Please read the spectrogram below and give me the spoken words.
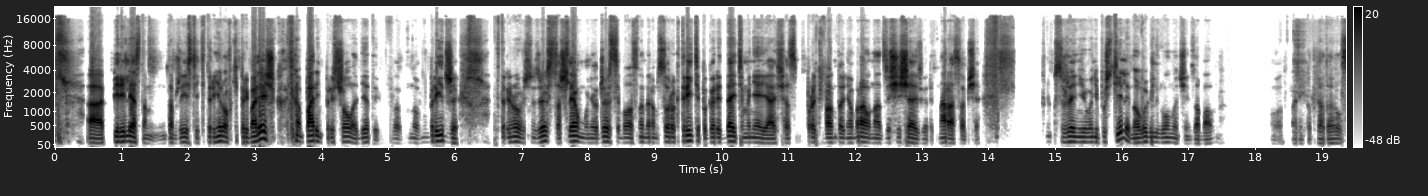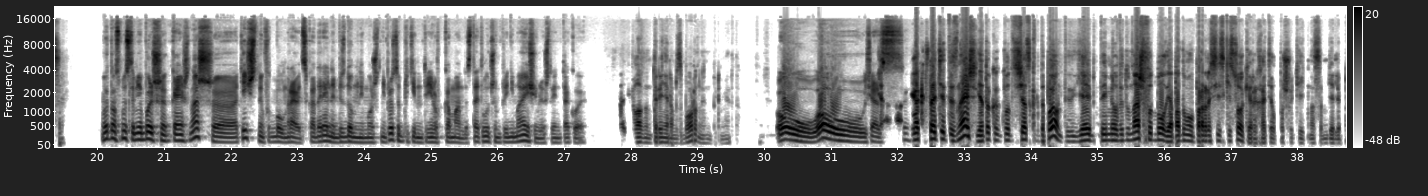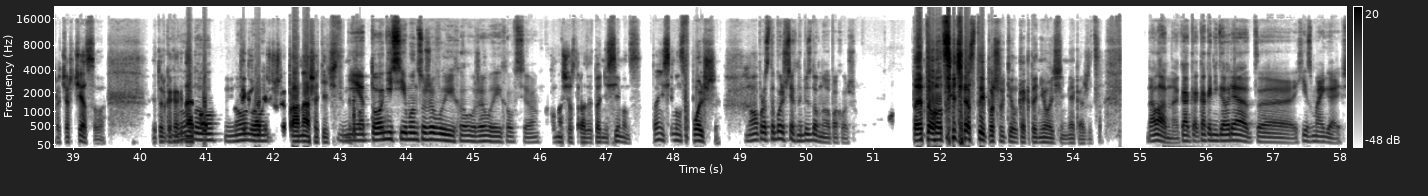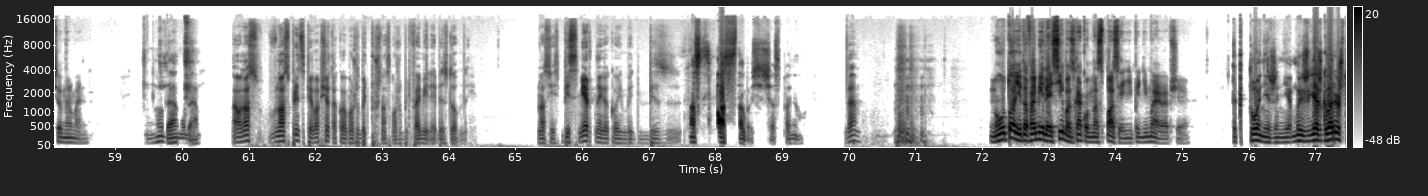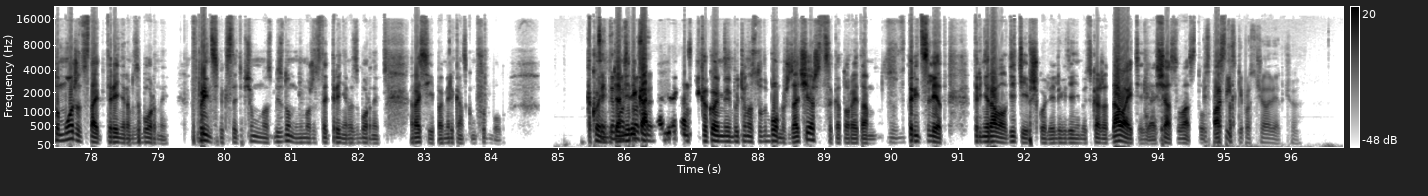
а, перелез там, там же есть эти тренировки при болельщиках, парень пришел одетый в, ну, в бриджи, в тренировочную джерси со шлемом, у него джерси была с номером 43, типа говорит, дайте мне, я сейчас против Антонио Брауна защищаюсь, говорит, на раз вообще. К сожалению, его не пустили, но выглядел он очень забавно. Вот, парень подготовился. В этом смысле мне больше, конечно, наш э, отечественный футбол нравится, когда реально бездомный может не просто прийти на тренировку команды, стать лучшим принимающим или что-нибудь такое. Стать главным тренером сборной, например. Оу, оу, сейчас. Я, я, кстати, ты знаешь, я только вот сейчас, когда понял, ты, я, ты имел в виду наш футбол, я подумал про российский сокер и хотел пошутить, на самом деле, про Черчесова. И только ну, когда ну, ну, ты ну, говоришь уже про наш отечественный Нет, футбол. Тони Симмонс уже выехал, уже выехал, все. У нас сейчас разве Тони Симмонс? Тони Симмонс в Польше. Ну, он просто больше всех на бездомного похож. Это вот сейчас ты пошутил как-то не очень, мне кажется. Да ладно, как, как они говорят, uh, he's my guy, все нормально. Ну да, ну да. А у нас, у нас, в принципе, вообще такое может быть, потому что у нас может быть фамилия бездомный. У нас есть бессмертный какой-нибудь, без... У нас спас с тобой сейчас, понял. Да. Ну, у Тони-то фамилия Симмонс, как он нас спас, я не понимаю вообще. Так Тони же не... Мы же, я же говорю, что может стать тренером сборной. В принципе, кстати, почему у нас бездомный не может стать тренером сборной России по американскому футболу? Какой-нибудь америка... просто... американский какой-нибудь у нас тут бомж зачешется, который там 30 лет тренировал детей в школе или где-нибудь, скажет, давайте, я сейчас вас тут Без прописки просто человек, что?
